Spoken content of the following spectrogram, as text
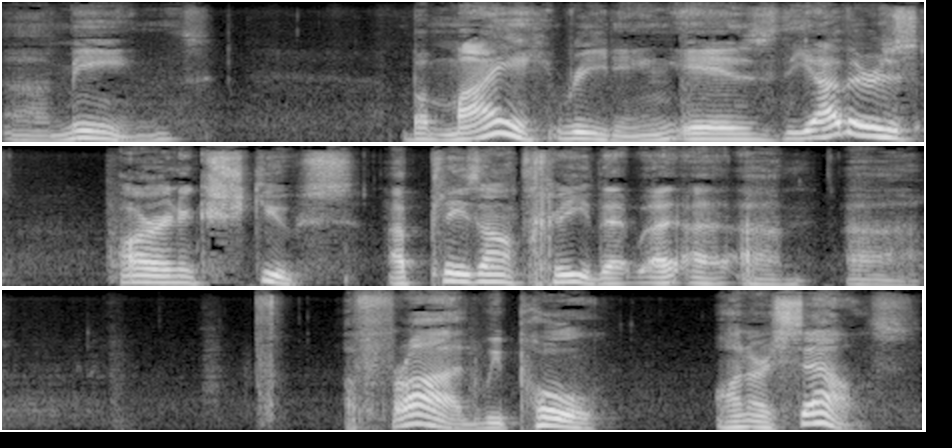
uh, means. But my reading is the others are an excuse, a plaisanterie that uh, uh, um, uh a fraud we pull on ourselves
